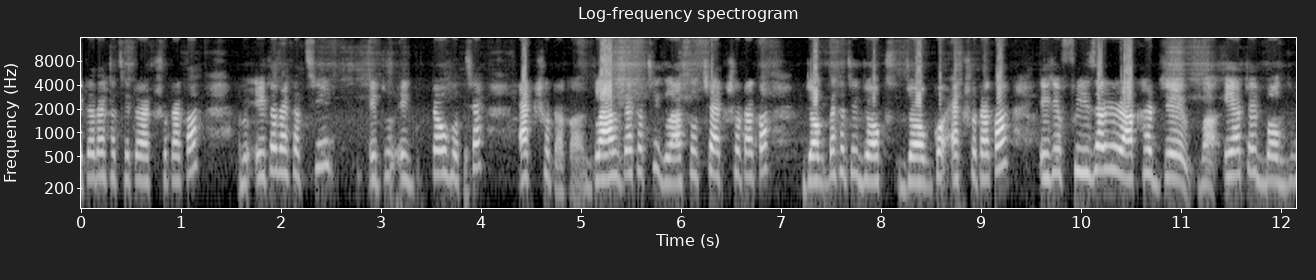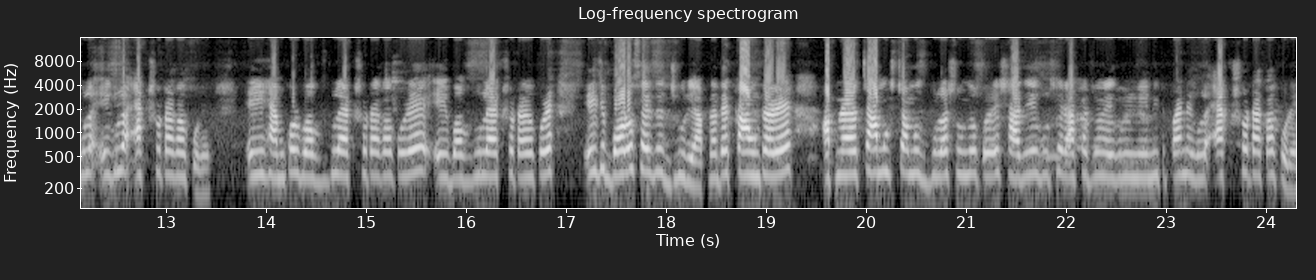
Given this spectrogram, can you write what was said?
এটা দেখাচ্ছি, এটা একশো টাকা। আমি এটা দেখাচ্ছি এটু এইটাও হচ্ছে একশো টাকা। গ্লাস দেখাচ্ছি, গ্লাস হচ্ছে একশো টাকা, জগ দেখাচ্ছি, জগ জগ একশো টাকা। এই যে ফ্রিজারে রাখার যে এয়ারটাইট বক্সগুলো এগুলো একশো টাকা করে। এই হ্যামকোর বক্সগুলো একশো টাকা করে, এই বক্সগুলো একশো টাকা করে। এই যে বড় সাইজের ঝুড়ি, আপনাদের কাউন্টারে আপনারা চামচ, চামচগুলো সুন্দর করে সাজিয়ে গুছিয়ে রাখার জন্য এগুলো নিয়ে নিতে পারেন, এগুলো একশো টাকা করে।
